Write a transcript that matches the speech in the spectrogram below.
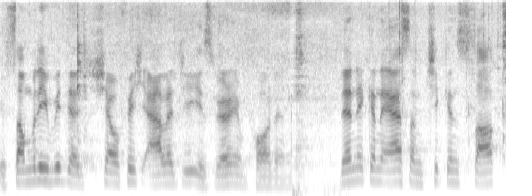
if somebody with a shellfish allergy is very important. Then you can add some chicken stock.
